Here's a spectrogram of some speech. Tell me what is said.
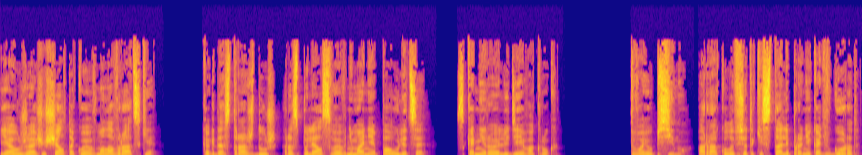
Я уже ощущал такое в Маловратске, когда страж душ распылял свое внимание по улице, сканируя людей вокруг. Твою псину, оракулы все-таки стали проникать в город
